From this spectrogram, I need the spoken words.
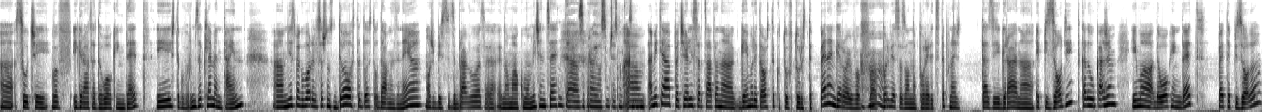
а, случай в играта The Walking Dead и ще говорим за Клементайн, а, ние сме говорили всъщност доста, доста отдавна за нея. Може би се забравила за едно малко момиченце. Да, забравила съм, честно казвам. А, ами тя печели сърцата на геймерите още като второстепенен герой в ага. първия сезон на поредицата, понеже тази игра е на епизоди, така да го кажем. Има The Walking Dead, пет епизода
